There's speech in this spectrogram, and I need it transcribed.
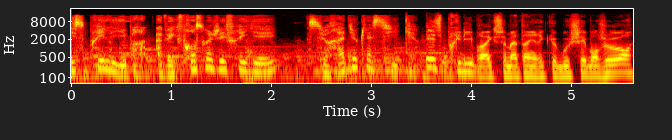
Esprit libre avec François Geffrier sur Radio Classique. Esprit libre avec ce matin Éric Le Boucher, bonjour.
